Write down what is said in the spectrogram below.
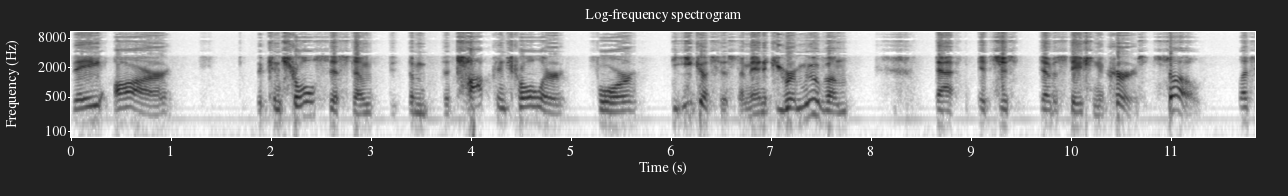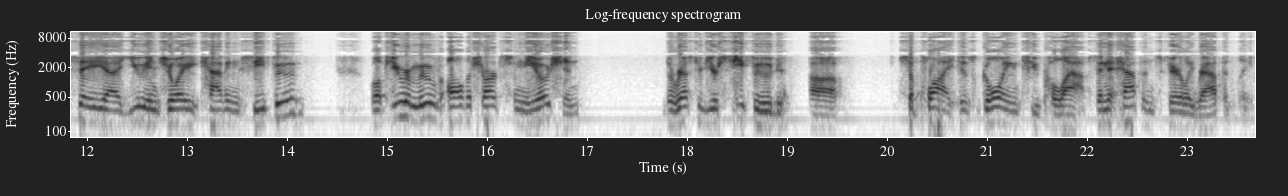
they are the control system, the, the top controller for the ecosystem. And if you remove them, that it's just devastation occurs. So let's say uh, you enjoy having seafood. Well, if you remove all the sharks from the ocean, the rest of your seafood uh, supply is going to collapse, and it happens fairly rapidly.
